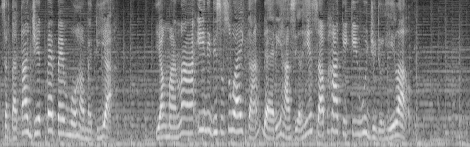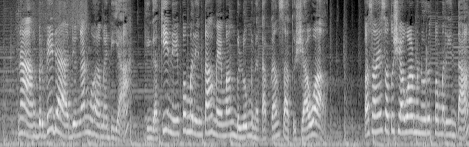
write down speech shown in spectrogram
serta Tajid PP Muhammadiyah. Yang mana ini disesuaikan dari hasil hisap hakiki wujudul hilal. Nah, berbeda dengan Muhammadiyah, hingga kini pemerintah memang belum menetapkan satu syawal. Pasalnya satu syawal menurut pemerintah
